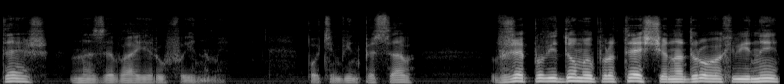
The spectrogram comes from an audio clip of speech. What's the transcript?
теж називає руфинами. Потім він писав, вже повідомив про те, що на дорогах війни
